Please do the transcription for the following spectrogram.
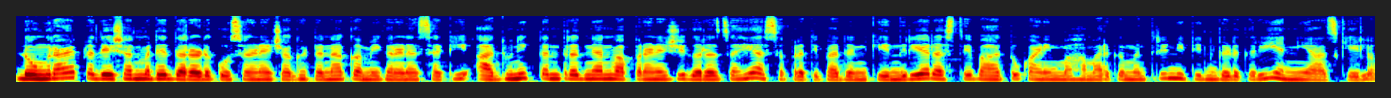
डोंगराळ प्रदेशांमध्ये दरड कोसळण्याच्या घटना कमी करण्यासाठी आधुनिक तंत्रज्ञान वापरण्याची गरज आहे असं प्रतिपादन केंद्रीय रस्ते वाहतूक आणि महामार्ग मंत्री नितीन गडकरी यांनी आज केलं.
